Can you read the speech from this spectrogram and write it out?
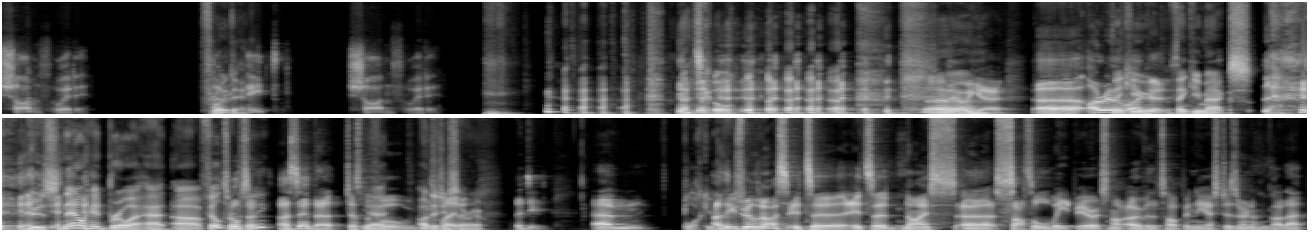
Schadenfreude. I Freude. repeat, Schadenfreude. That's cool. there we go. Uh, I really Thank like you, it. thank you, Max, who's now head brewer at uh, Philter, isn't he? I said that just Yeah. before. we Oh, did you? it. Sorry, I did. Um, block you. I think it's really nice. It's a it's a nice uh, subtle wheat beer. It's not over the top in the esters or anything like that.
